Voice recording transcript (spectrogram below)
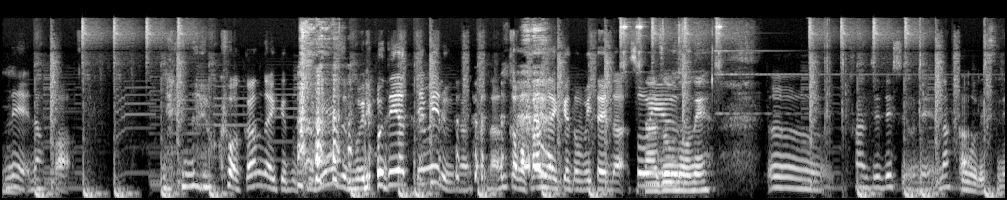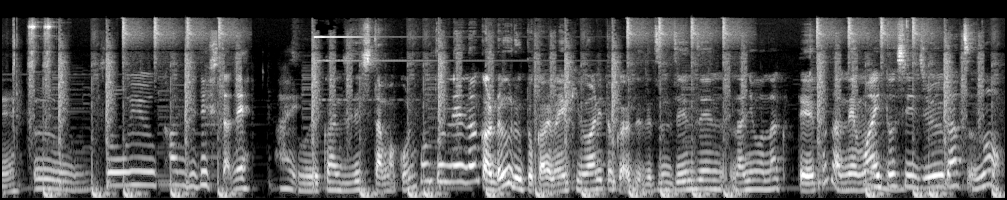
うん、ねなんか。みんなよくわかんないけどとりあえず無料でやってみるなんかなんかわかんないけどみたいなそういう謎のねうん、感じですよね。なんかそうですね。うん、そういう感じでしたね。はい、そういう感じでした。まあ、これ本当ね、なんかルールとかね、決まりとかで別に全然何もなくて、ただね、毎年10月の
